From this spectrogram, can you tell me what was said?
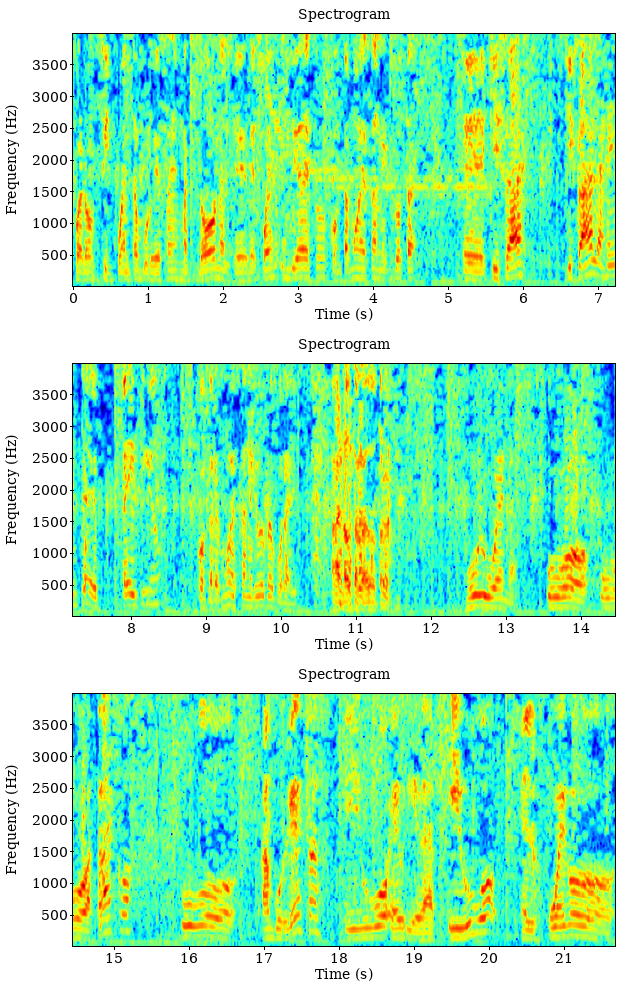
fueron 50 hamburguesas en McDonald's, que después un día de estos contamos esa anécdota, eh, quizás, quizás a la gente de Patreon contaremos esa anécdota por ahí Anótala, anótala. muy buena. Hubo, hubo atracos, hubo hamburguesas y hubo ebriedad. Y hubo el juego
